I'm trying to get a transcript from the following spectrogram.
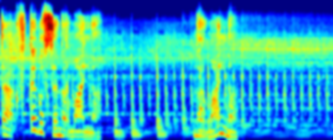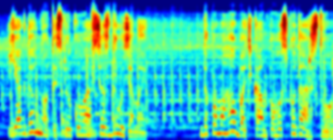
Так, в тебе все нормально. Нормально? Як давно ти спілкувався з друзями? Допомагав батькам по господарству?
